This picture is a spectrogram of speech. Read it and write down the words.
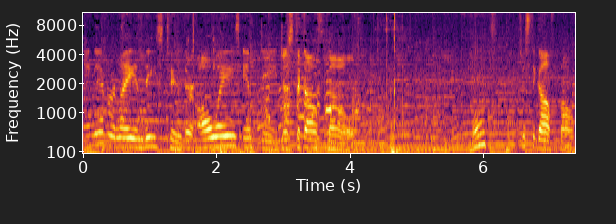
They never lay in these two. They're always empty. Just a golf ball. What? Just a golf ball.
